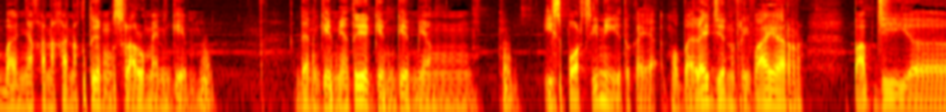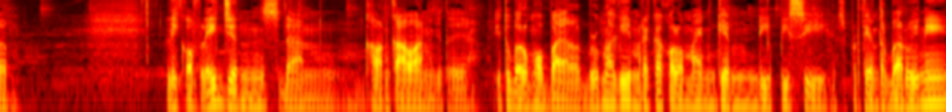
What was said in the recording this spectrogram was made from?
banyak anak-anak tuh yang selalu main game dan gamenya tuh ya game-game yang e-sports ini gitu kayak Mobile Legend, Free Fire, PUBG, uh, League of Legends dan kawan-kawan gitu ya. Itu baru mobile, belum lagi mereka kalau main game di PC seperti yang terbaru ini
